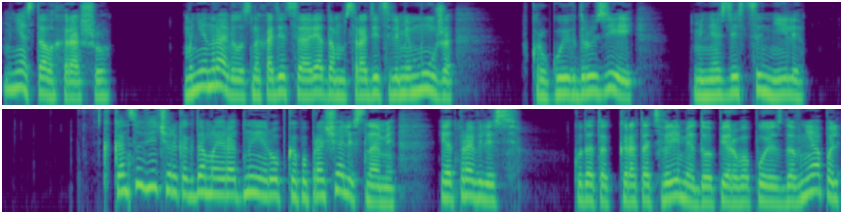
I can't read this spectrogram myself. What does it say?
Мне стало хорошо. Мне нравилось находиться рядом с родителями мужа, в кругу их друзей. Меня здесь ценили. К концу вечера, когда мои родные робко попрощались с нами и отправились куда-то коротать время до первого поезда в Неаполь,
